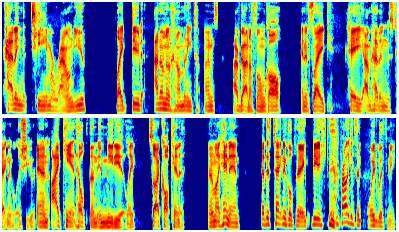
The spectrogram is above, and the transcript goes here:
having a team around you, like, dude, I don't know how many times I've gotten a phone call and it's like, hey, I'm having this technical issue and I can't help them immediately. So I call Kenneth and I'm like, hey, man, got this technical thing. Dude, he probably gets annoyed with me.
